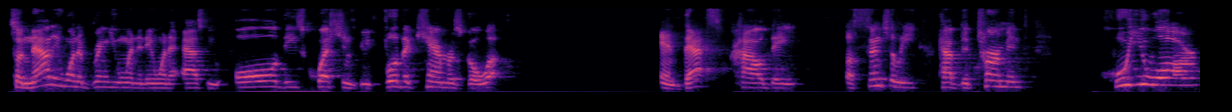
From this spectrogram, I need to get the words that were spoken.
So now they want to bring you in and they want to ask you all these questions before the cameras go up. And that's how they essentially have determined who you are,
